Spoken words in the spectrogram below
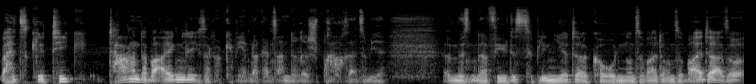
als Kritik tarnt, aber eigentlich sagt, okay, wir haben doch ganz andere Sprache, also wir müssen da viel disziplinierter coden und so weiter und so weiter. Also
